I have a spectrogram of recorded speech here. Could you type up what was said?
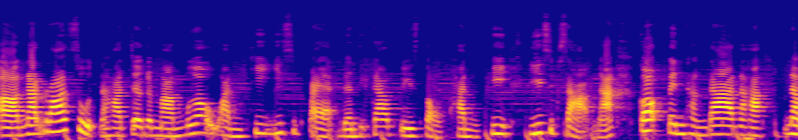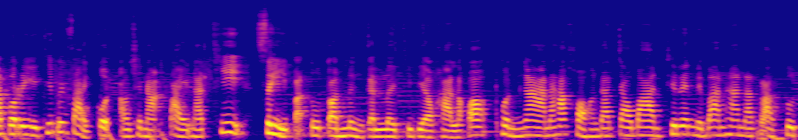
อ่านัดล่าสุดนะคะเจอกันมาเมื่อวันที่ 28 เดือนที่ 9 ปี 2000 ที่ 23 นะ ก็เป็นทางด้านนะคะนาโปลีที่เป็นฝ่ายกดเอาชนะไปนะที่ 4ประตูต่อหนึ่งกันเลยทีเดียวค่ะ แล้วก็ผลงานนะคะของทางด้านเจ้าบ้านที่เล่นในบ้าน 5 นัดหลังสุด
